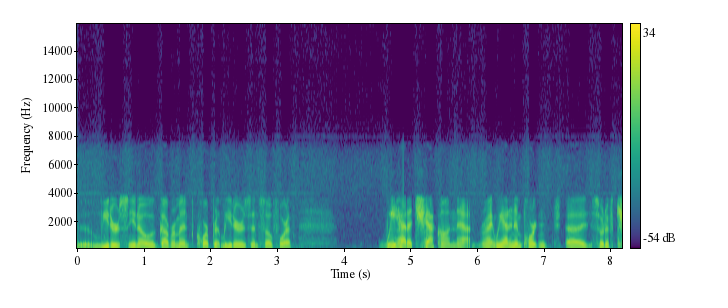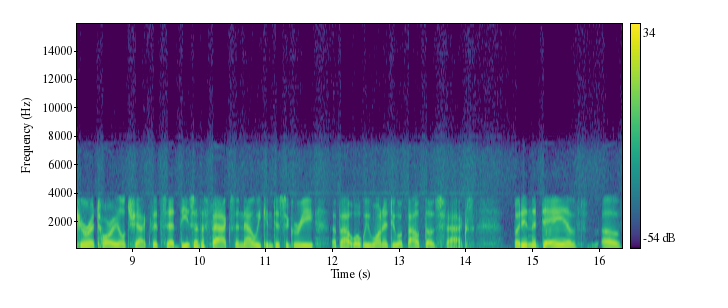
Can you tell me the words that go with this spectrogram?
leaders, you know, government, corporate leaders, and so forth. We had a check on that, right? We had an important uh, sort of curatorial check that said these are the facts, and now we can disagree about what we want to do about those facts. But in the day of of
